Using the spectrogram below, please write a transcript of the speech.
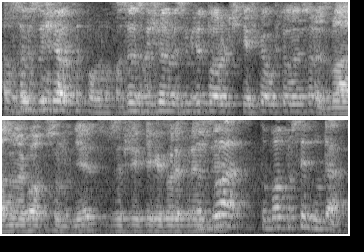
A To jsem slyšel, že se povedlo co jsem slyšel, myslím, že Thor 4 už tohle se nezvládnu, jako absolutně, ze všech těch jako To referencí. byla, to byla prostě nuda.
